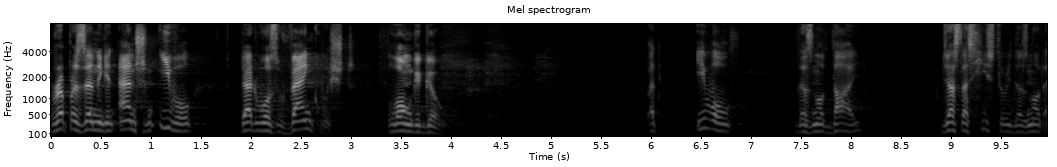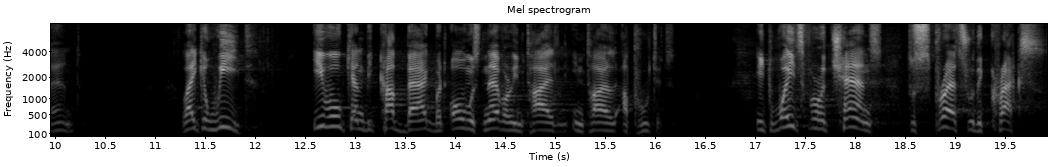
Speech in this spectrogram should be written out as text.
representing an ancient evil that was vanquished long ago. But evil does not die, just as history does not end. Like a weed, evil can be cut back but almost never entirely, entirely uprooted. It waits for a chance to spread through the cracks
